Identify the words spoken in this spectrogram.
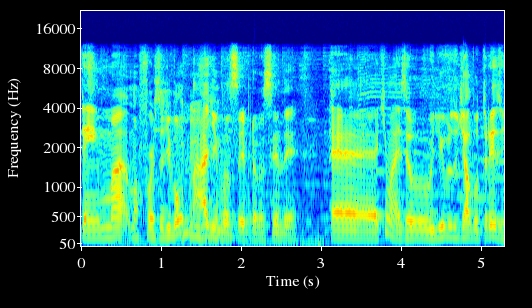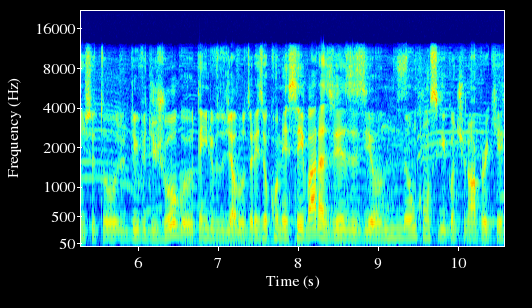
tem uma, uma força de vontade em você pra você ler. É, que mais? Eu, o livro do Diablo 3, a gente citou o livro de jogo, eu tenho o livro do Diablo 3, eu comecei várias vezes e eu não consegui continuar porque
